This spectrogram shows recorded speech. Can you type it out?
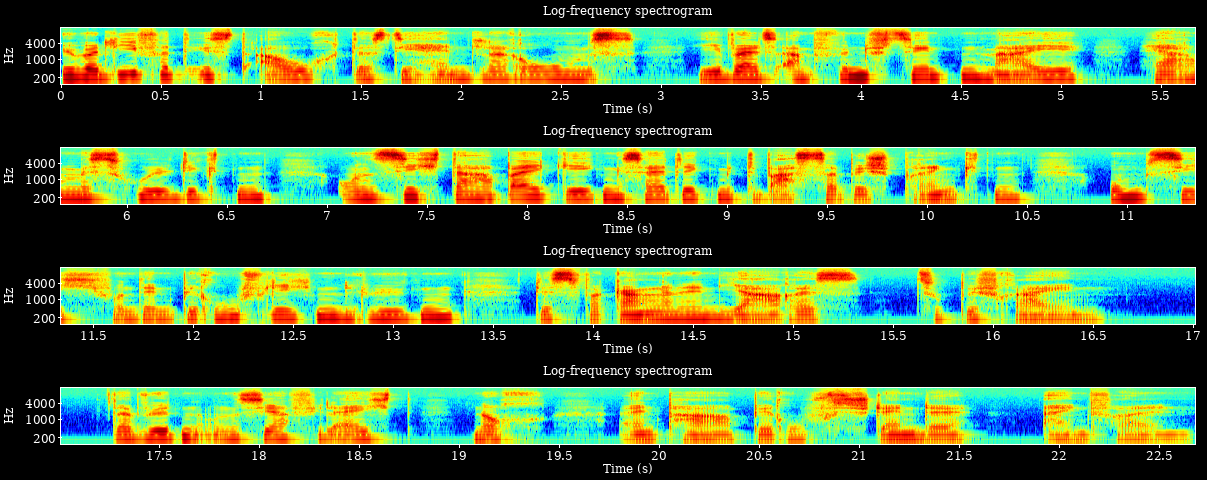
Überliefert ist auch, dass die Händler Roms jeweils am 15. Mai Hermes huldigten und sich dabei gegenseitig mit Wasser besprengten, um sich von den beruflichen Lügen des vergangenen Jahres zu befreien. Da würden uns ja vielleicht noch ein paar Berufsstände einfallen.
